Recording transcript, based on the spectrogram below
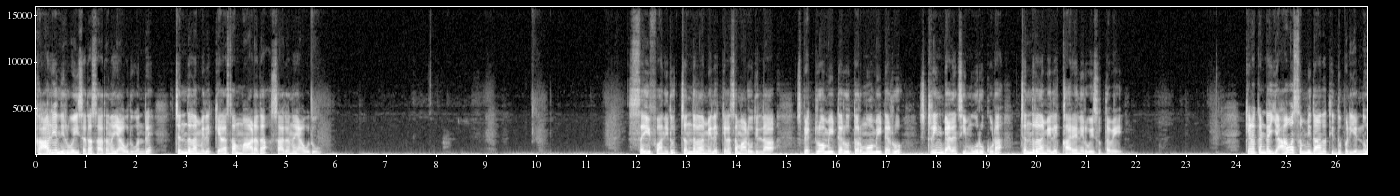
ಕಾರ್ಯನಿರ್ವಹಿಸದ ಸಾಧನ ಯಾವುದು? ಅಂದರೆ ಚಂದ್ರನ ಮೇಲೆ ಕೆಲಸ ಮಾಡದ ಸಾಧನ ಯಾವುದು? ಸೈಫಾನ್ ಇದು ಚಂದ್ರನ ಮೇಲೆ ಕೆಲಸ ಮಾಡುವುದಿಲ್ಲ. ಸ್ಪೆಕ್ಟ್ರೋಮೀಟರು, ಥರ್ಮೋಮೀಟರು, ಸ್ಟ್ರಿಂಗ್ ಬ್ಯಾಲೆನ್ಸ್ ಈ ಮೂರು ಕೂಡ ಚಂದ್ರನ ಮೇಲೆ ಕಾರ್ಯನಿರ್ವಹಿಸುತ್ತವೆ. ಕೆಳಕಂಡ ಯಾವ ಸಂವಿಧಾನದ ತಿದ್ದುಪಡಿಯನ್ನು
